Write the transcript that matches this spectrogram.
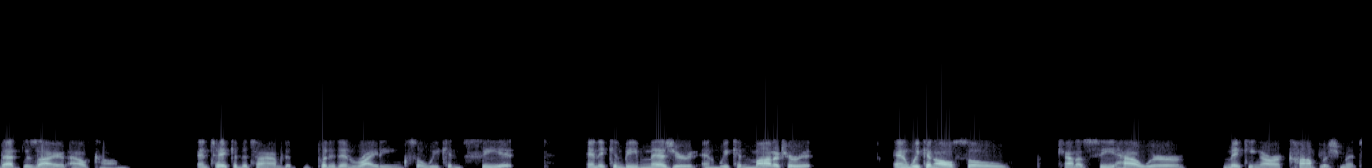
that desired outcome, and taking the time to put it in writing so we can see it and it can be measured and we can monitor it and we can also kind of see how we're making our accomplishments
